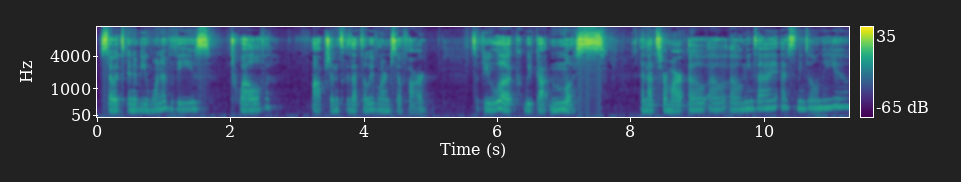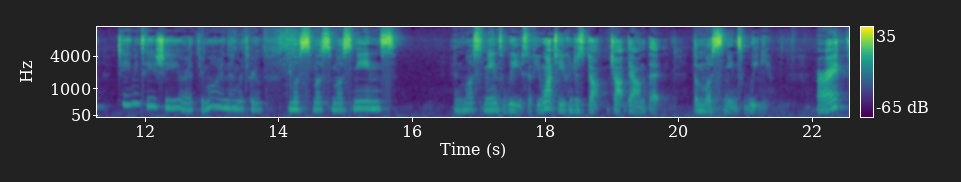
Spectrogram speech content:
So it's going to be one of these 12 options because that's all we've learned so far. So if you look, we've got mus, and that's from our O, O, O means I, S means only you, T means he, she, or three more, and then we're through. Mus, mus, mus means, and mus means we. So if you want to, you can just dot, jot down that the mus means we. All right?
